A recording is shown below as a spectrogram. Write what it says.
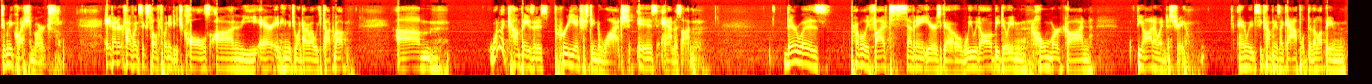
too many question marks. 800 516 1220 to get your calls on the air. Anything that you want to talk about, we can talk about. Um, one of the companies that is pretty interesting to watch is Amazon. There was probably five to seven, eight years ago, we would all be doing homework on the auto industry. And we'd see companies like Apple developing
